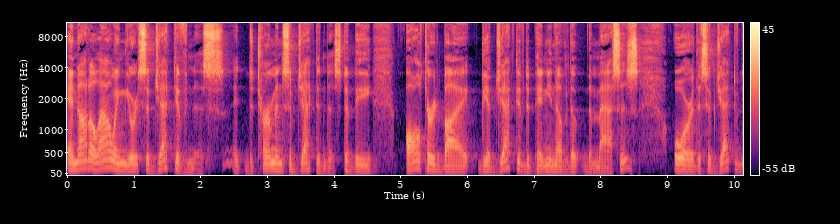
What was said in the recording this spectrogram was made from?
and not allowing your subjectiveness, determined subjectiveness, to be altered by the objective opinion of the, the masses or the subjective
